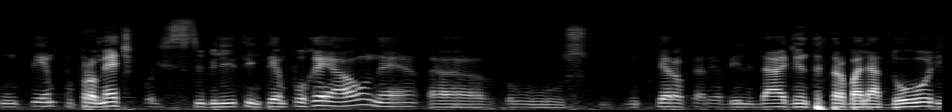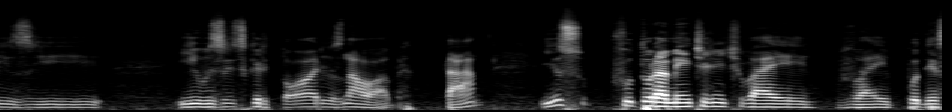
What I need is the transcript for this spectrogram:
em tempo, promete que possibilita em tempo real, né, uh, os, ter operabilidade entre trabalhadores e, e os escritórios na obra, tá? Isso, futuramente, a gente vai, vai poder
